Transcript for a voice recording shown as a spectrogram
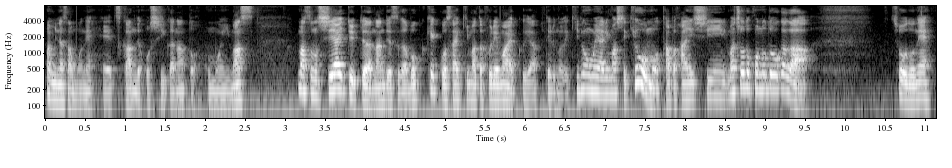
まあ、皆さんもね、えー、掴んでほしいかなと思います。まあその試合と言ってはなんですが、僕結構最近またフレマイクやってるので、昨日もやりまして、今日も多分配信、まあちょうどこの動画が、ちょうどね、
